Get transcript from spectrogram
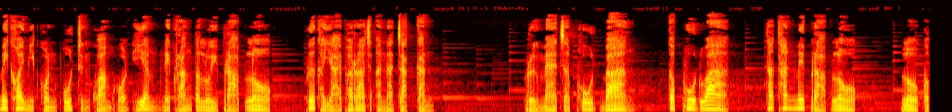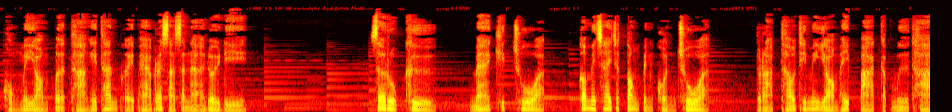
ไม่ค่อยมีคนพูดถึงความโหดเหี้ยมในครั้งตะลุยปราบโลก เพื่อขยายพระราชอาณาจักรกัน หรือแม้จะพูดบ้าง ก็พูดว่า ถ้าท่านไม่ปราบโลก โลกก็คงไม่ยอมเปิดทางให้ท่านเผยแผ่พระศาสนาโดยดี สรุปคือ แม้คิดชั่ว ก็ไม่ใช่จะต้องเป็นคนชั่ว ตราบเท่าที่ไม่ยอมให้ปากกับมือเท้า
